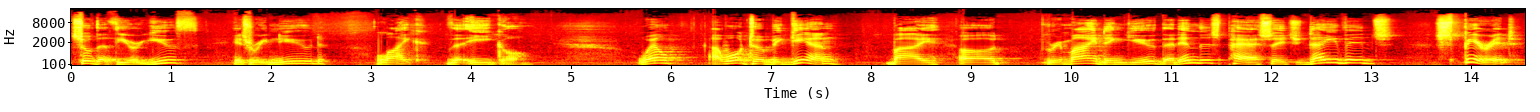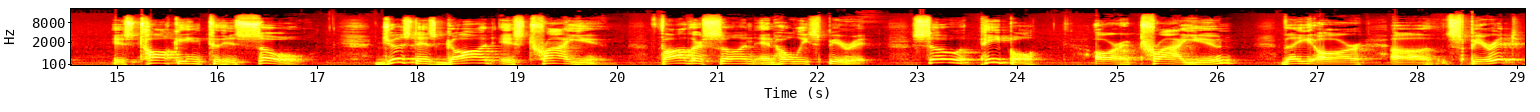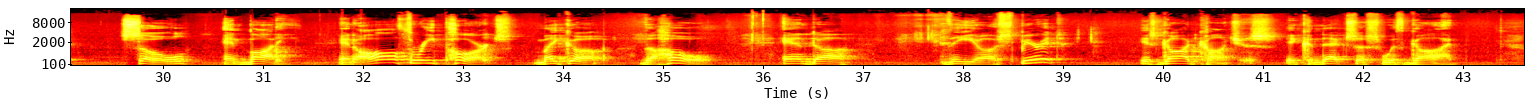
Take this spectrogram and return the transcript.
so that your youth is renewed like the eagle. Well, I want to begin by uh, reminding you that in this passage, David's spirit is talking to his soul. Just as God is triune, Father, Son, and Holy Spirit, so people are triune. They are uh, spirit, soul, and body. And all three parts make up the whole. And uh, the uh, spirit is God conscious, it connects us with God.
